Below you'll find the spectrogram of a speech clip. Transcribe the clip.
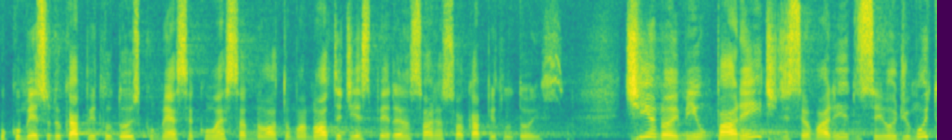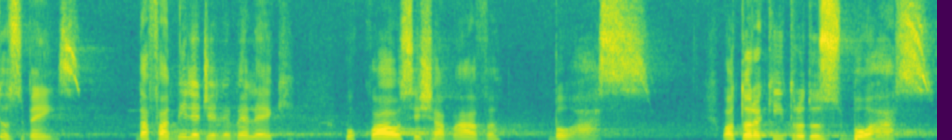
O começo do capítulo 2 começa com essa nota, uma nota de esperança. Olha só capítulo 2. Tinha Noemi um parente de seu marido, senhor de muitos bens, da família de Elimelec, o qual se chamava Boaz. O autor aqui introduz Boaz,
